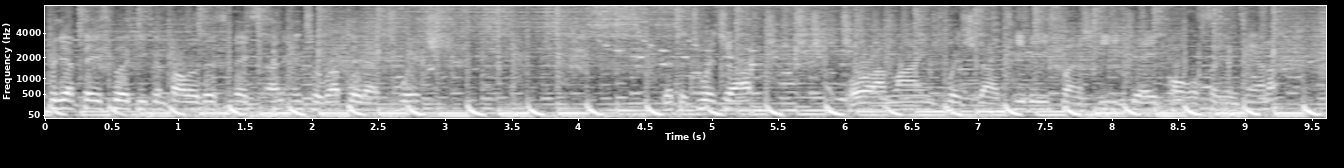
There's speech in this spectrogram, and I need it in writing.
Don't forget Facebook. You can follow this mix uninterrupted at Twitch. Get the Twitch app or online twitch.tv slash DJ Paul Santana.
